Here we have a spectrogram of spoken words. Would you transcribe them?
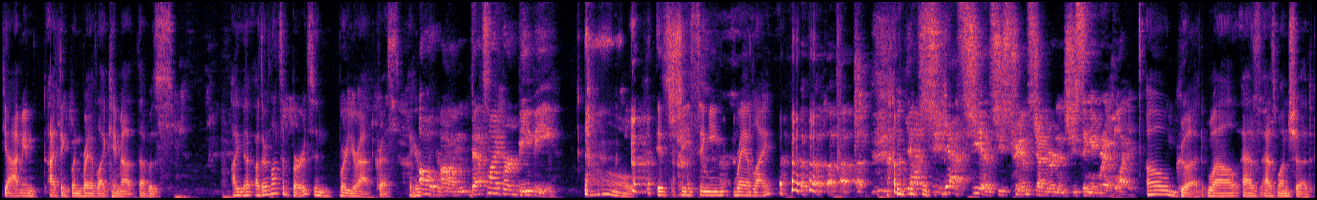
yeah. I mean, I think when Ray of Light came out, that was. I, are there lots of birds in where you're at, Chris? I hear, I Oh, hear- um, that's my bird BB. oh. is she singing Ray of Light? yes, she, yes, she is. She's transgendered and she's singing Ray of Light. Oh, good. Well, as as one should.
